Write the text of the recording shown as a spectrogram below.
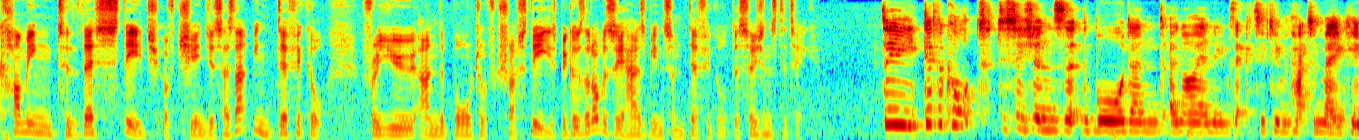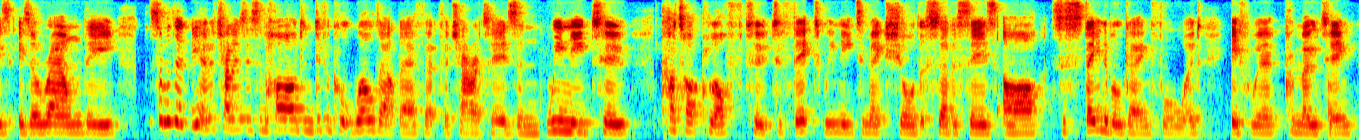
coming to this stage of changes has that been difficult for you and the board of trustees? Because there obviously has been some difficult decisions to take the difficult decisions that the board and, and I and the executive team have had to make is is around the some of the you know the challenges and hard and difficult world out there for, for charities and we need to cut our cloth to, to fit. We need to make sure that services are sustainable going forward if we're promoting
